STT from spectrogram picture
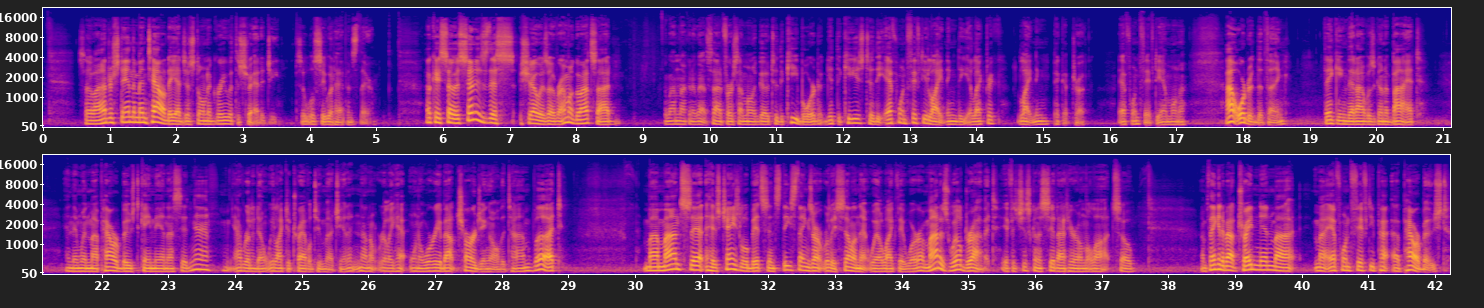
So I understand the mentality. I just don't agree with the strategy. So we'll see what happens there. Okay, so as soon as this show is over, I'm going to go outside. Well, I'm not going to go outside first. I'm going to go to the keyboard, get the keys to the F 150 Lightning, the electric Lightning pickup truck. F 150. I'm on a, I ordered the thing thinking that I was going to buy it and then when my power boost came in, I said, nah, I really don't. We like to travel too much in it, and I don't really ha- want to worry about charging all the time. But my mindset has changed a little bit since these things aren't really selling that well like they were. I might as well drive it if it's just going to sit out here on the lot. So I'm thinking about trading in my, my F 150 uh, Power Boost.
